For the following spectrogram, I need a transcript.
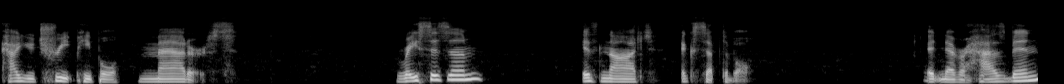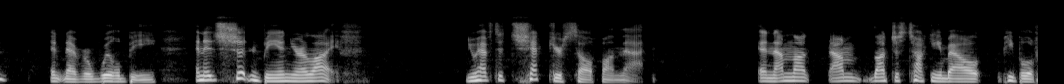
how you treat people matters. Racism is not acceptable. It never has been, it never will be, and it shouldn't be in your life. You have to check yourself on that and I'm not I'm not just talking about people of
